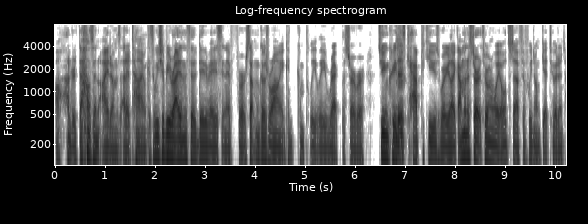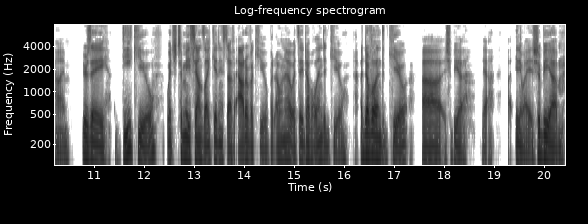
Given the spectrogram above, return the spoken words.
a hundred thousand items at a time because we should be writing this to the database. And if for something goes wrong, it could completely wreck the server. So you can create yeah. these capped queues where you're like, I'm going to start throwing away old stuff if we don't get to it in time. There's a deque, which to me sounds like getting stuff out of a queue, but oh no, it's a double-ended queue. A double-ended queue. Uh, it should be a yeah. Anyway, it should be um.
